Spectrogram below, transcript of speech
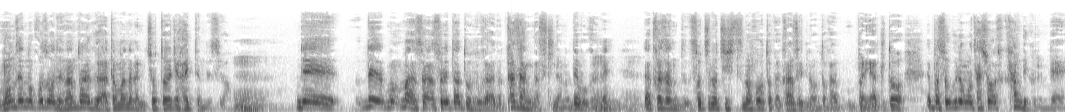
門前の小僧でなんとなく頭の中にちょっとだけ入ってるんですよ。うん。で、で、もまあさ、それとあと僕は火山が好きなので、僕はね。だから火山、そっちの地質の方とか岩石の方とか、やっぱりやると、やっぱ測量も多少は噛んでくるんで、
